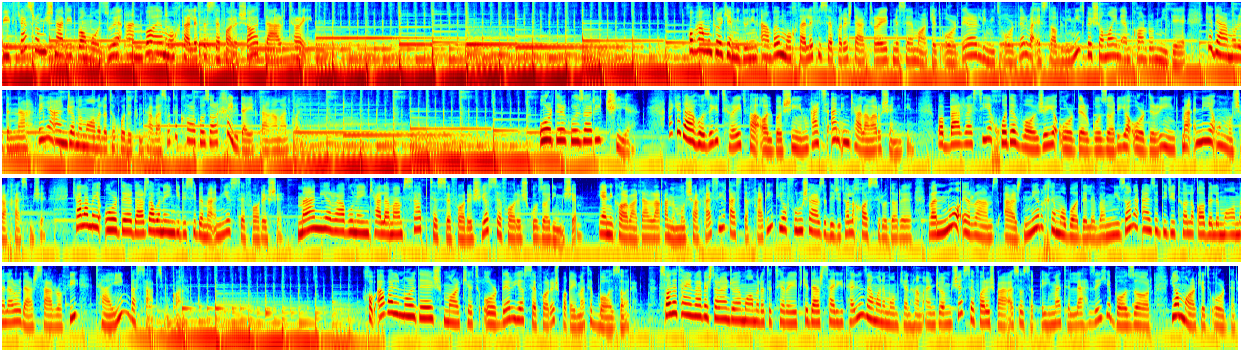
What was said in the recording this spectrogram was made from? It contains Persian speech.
بیدکست رو میشنوید با موضوع انواع مختلف سفارشات در ترید. خب همونطور که می‌دونین انواع مختلفی سفارش در ترید مثل مارکت اوردر، لیمیت اوردر و استاب لیمیت به شما این امکان رو میده که در مورد نحوه انجام معاملات خودتون توسط کارگزار خیلی دقیق تر عمل کنید. اوردر گذاری چیه؟ اگه در حوزه ترید فعال باشین قطعا این کلمه رو شنیدین. با بررسی خود واژه اوردر گذاری یا اوردرینگ معنی اون مشخص میشه. کلمه اوردر در زبان انگلیسی به معنی سفارشه. معنی روون این کلمه هم ثبت سفارش یا سفارش گذاری میشه. یعنی کاربر در رقم مشخصی قصد خرید یا فروش ارز دیجیتال خاصی رو داره و نوع رمز ارز نرخ مبادله و میزان ارز دیجیتال قابل معامله رو در صرافی تعیین و ثبت می‌کنه. خب اولین موردش مارکت اوردر یا سفارش با قیمت بازاره. ساده ترین روش در انجام معاملات ترید که در سریع ترین زمان ممکن هم انجام میشه سفارش بر اساس قیمت لحظه بازار یا مارکت اوردر.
